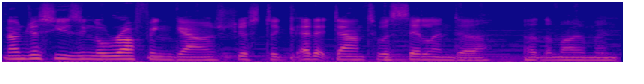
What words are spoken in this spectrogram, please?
and I'm just using a roughing gouge just to get it down to a cylinder at the moment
